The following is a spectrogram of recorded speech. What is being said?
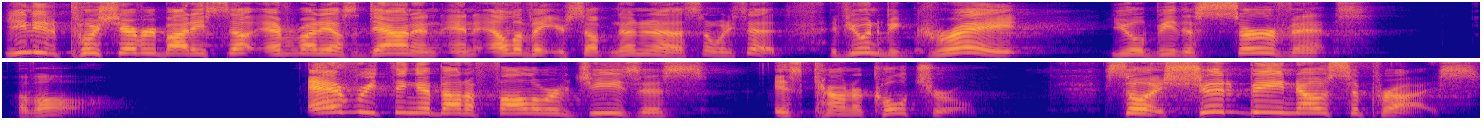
you need to push everybody, everybody else down and, and elevate yourself. No, no, no, that's not what he said. If you want to be great, you'll be the servant of all. Everything about a follower of Jesus is countercultural. So it should be no surprise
